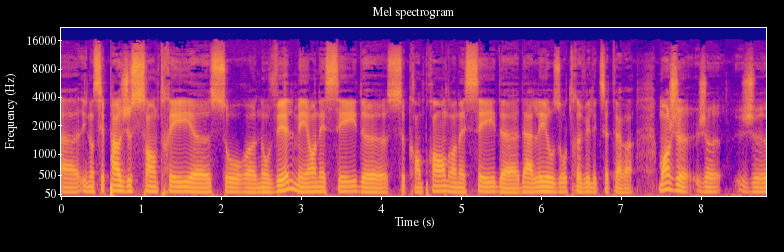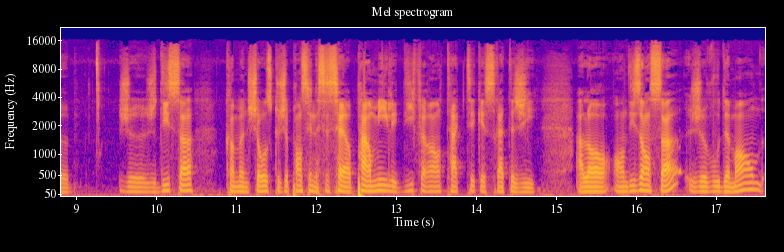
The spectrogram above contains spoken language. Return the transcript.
euh, you c'est pas juste centré euh, sur euh, nos villes, mais on essaie de se comprendre, on essaie d'aller aux autres villes, etc. Moi, je, je, je, je, dis ça comme une chose que je pense est nécessaire parmi les différentes tactiques et stratégies. Alors, en disant ça, je vous demande,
